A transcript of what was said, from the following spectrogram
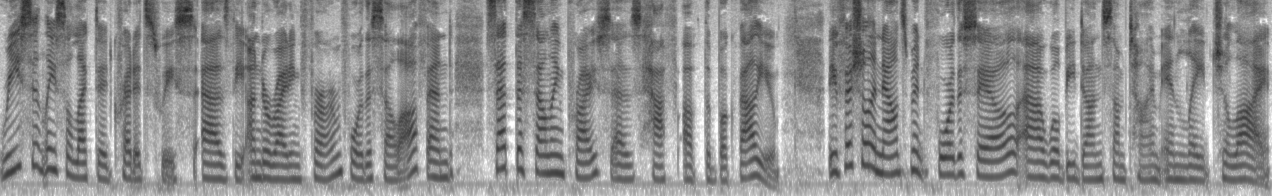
recently selected Credit Suisse as the underwriting firm for the sell off and set the selling price as half of the book value. The official announcement for the sale uh, will be done sometime in late July.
